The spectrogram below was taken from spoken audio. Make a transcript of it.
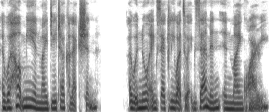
and will help me in my data collection. I would know exactly what to examine in my inquiry.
